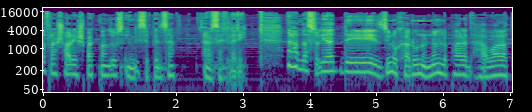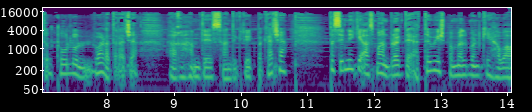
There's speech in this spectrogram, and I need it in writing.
صفر اشاریه شپږ پنځوس انګلیسي پنسه ارزښت لري د هم د استرالیا د زینو خارونو نن لپاره د هوا تر ټولو لوړه درجه هغه هم د سانتیګریډ په کچه په سیدنی کې اسمان برګ دی 28 په ملبورن کې هوا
